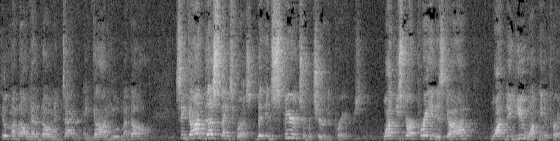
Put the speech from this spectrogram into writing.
healed my dog. I had a dog named Tiger, and God healed my dog. See, God does things for us, but in spiritual maturity prayers. What you start praying is, God, what do you want me to pray?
